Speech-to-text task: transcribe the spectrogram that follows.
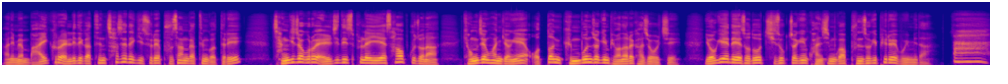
아니면 마이크로 LED 같은 차세대 기술의 부상 같은 것들이 장기적으로 LG 디스플레이의 사업 구조나 경쟁 환경에 어떤 근본적인 변화를 가져올지 여기에 대해서도 지속적인 관심과 분석이 필요해 보입니다. 아,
